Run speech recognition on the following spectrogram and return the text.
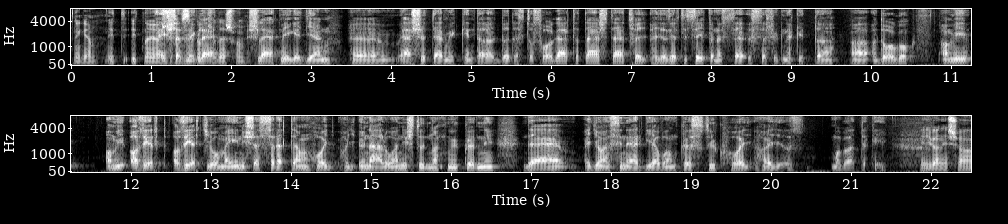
igen, itt, itt nagyon és sok még lehet, van. És lehet még egy ilyen ö, első termékként eladod ezt a szolgáltatást, tehát hogy, hogy azért itt szépen össze, összefüggnek itt a, a, a dolgok, ami ami azért, azért jó, mert én is ezt szeretem, hogy, hogy önállóan is tudnak működni, de egy olyan szinergia van köztük, hogy, hogy az maga a töké. Így van, és a,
